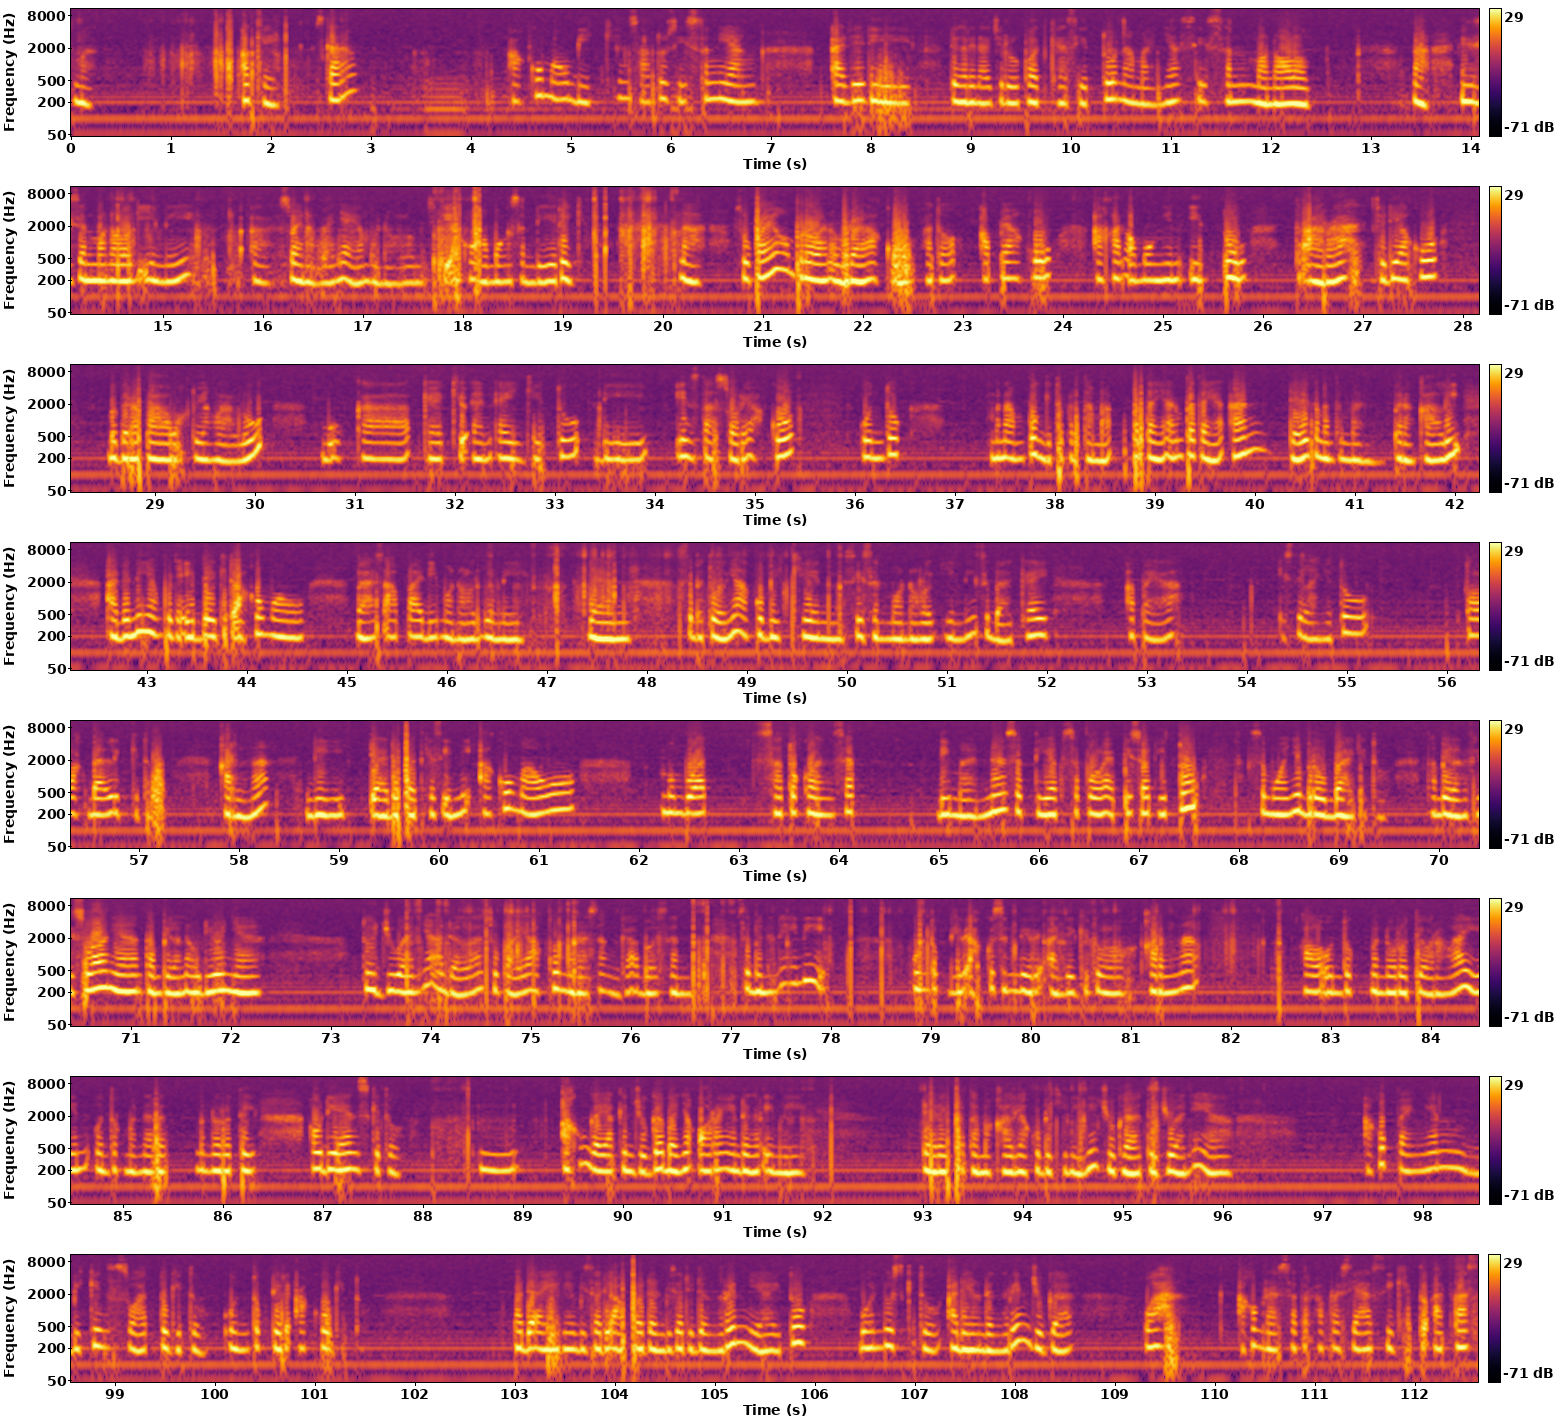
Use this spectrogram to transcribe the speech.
Halo, aku Isma. Oke, sekarang aku mau bikin satu season yang ada di dengerin aja dulu podcast itu namanya season monolog. Nah, di season monolog ini uh, sesuai namanya ya monolog. Jadi aku ngomong sendiri gitu. Nah, supaya obrolan-obrolan aku atau apa yang aku akan omongin itu terarah, jadi aku beberapa waktu yang lalu buka kayak Q&A gitu di instastory aku untuk menampung gitu pertama pertanyaan-pertanyaan dari teman-teman. Barangkali ada nih yang punya ide gitu aku mau bahas apa di monolog ini. Dan sebetulnya aku bikin season monolog ini sebagai apa ya istilahnya tuh tolak balik gitu karena di di podcast ini aku mau membuat satu konsep di mana setiap 10 episode itu semuanya berubah gitu. Tampilan visualnya tampilan audionya. Tujuannya adalah supaya aku merasa nggak bosan sebenarnya ini untuk diri aku sendiri aja gitu loh. Karena kalau untuk menuruti orang lain untuk menurut menuruti audiens gitu. Hmm, aku nggak yakin juga banyak orang yang denger ini. Dari pertama kali aku bikin ini juga tujuannya ya aku pengen bikin sesuatu gitu untuk diri aku gitu. Pada akhirnya bisa diupload dan bisa didengerin ya itu bonus gitu. Ada yang dengerin juga wah aku merasa terapresiasi gitu atas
